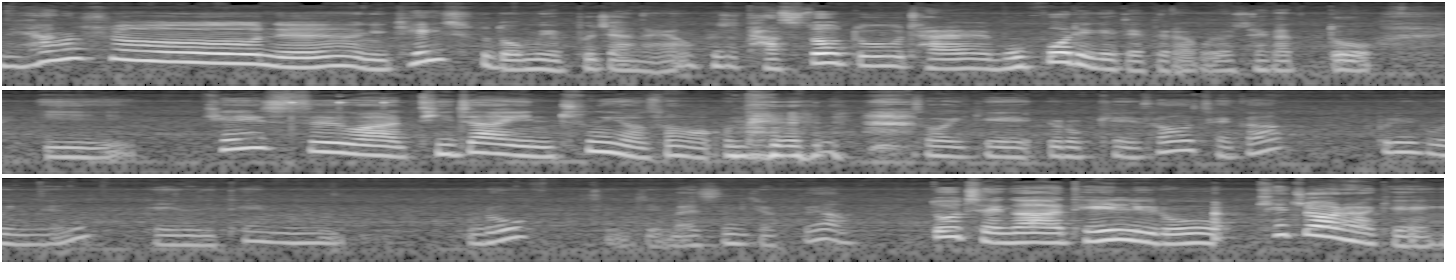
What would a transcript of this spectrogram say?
근데 향수는 이 케이스도 너무 예쁘지 않아요? 그래서 다 써도 잘 못 버리게 되더라고요. 제가 또 이 케이스와 디자인 충이어서 네. 그래서 이게 이렇게 해서 제가 뿌리고 있는 데일리 템으로 이제 말씀드렸고요. 또 제가 데일리로 캐주얼하게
